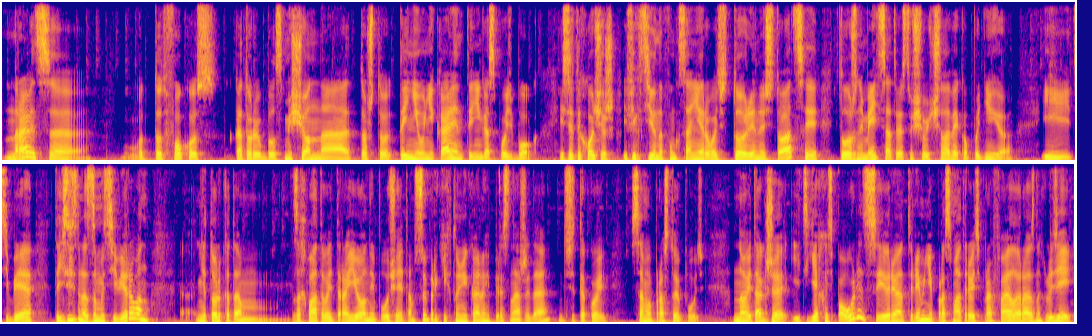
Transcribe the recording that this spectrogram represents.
нравится вот тот фокус, который был смещен на то, что ты не уникален, ты не Господь Бог. Если ты хочешь эффективно функционировать в той или иной ситуации, ты должен иметь соответствующего человека под нее. И тебе, ты действительно замотивирован не только там захватывать районы и получать там супер каких-то уникальных персонажей, да, то есть это такой самый простой путь, но и также идти ехать по улице и время от времени просматривать профайлы разных людей,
